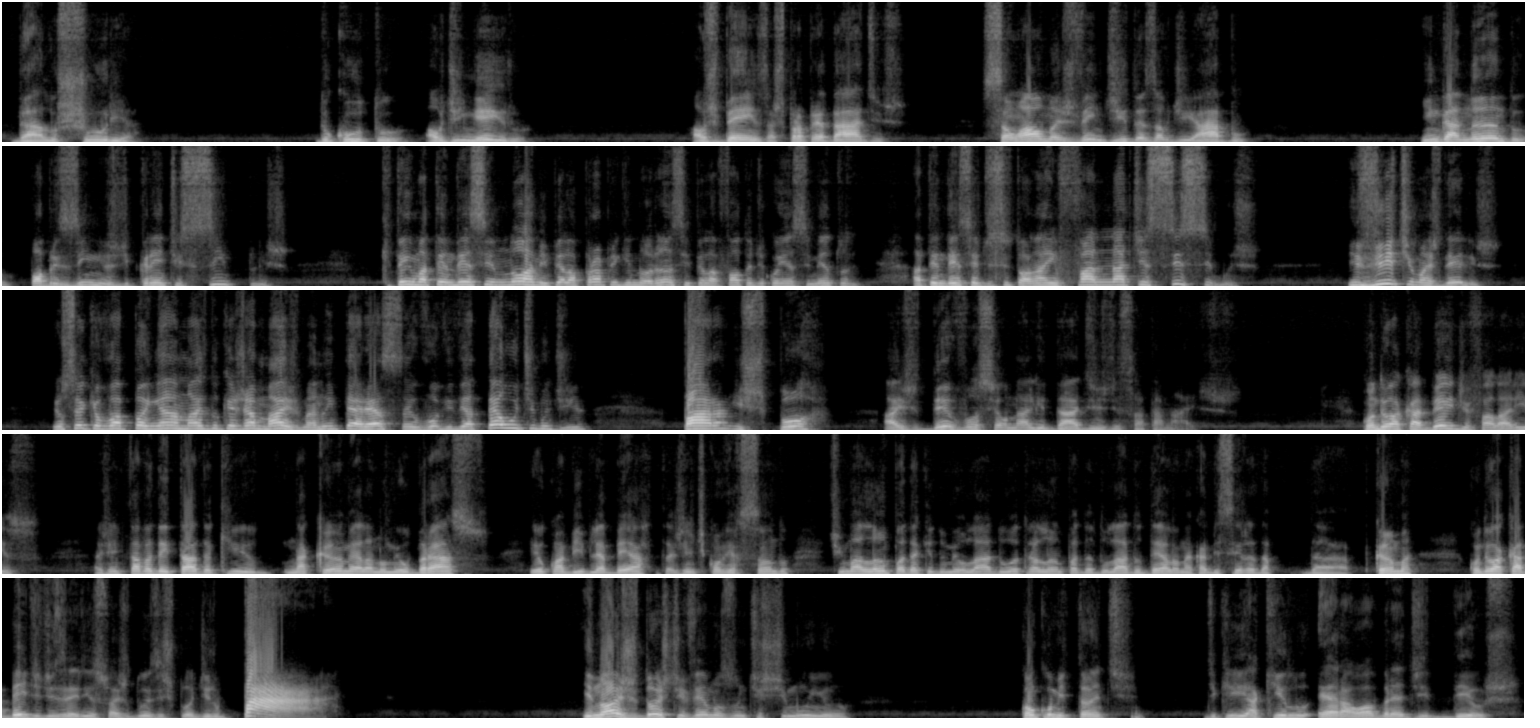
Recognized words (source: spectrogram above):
da luxúria do culto ao dinheiro, aos bens, às propriedades, são almas vendidas ao diabo, enganando pobrezinhos de crentes simples, que têm uma tendência enorme pela própria ignorância e pela falta de conhecimento, a tendência de se tornarem fanaticíssimos e vítimas deles eu sei que eu vou apanhar mais do que jamais, mas não interessa, eu vou viver até o último dia para expor as devocionalidades de Satanás. Quando eu acabei de falar isso, a gente estava deitado aqui na cama, ela no meu braço, eu com a Bíblia aberta, a gente conversando. Tinha uma lâmpada aqui do meu lado, outra lâmpada do lado dela, na cabeceira da, da cama. Quando eu acabei de dizer isso, as duas explodiram. Pá! E nós dois tivemos um testemunho concomitante de que aquilo era obra de Deus.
